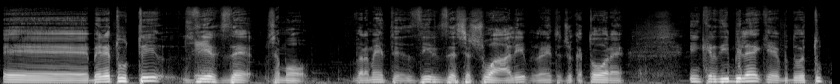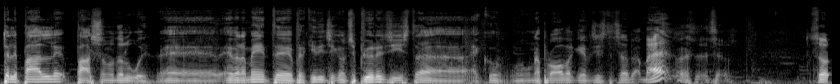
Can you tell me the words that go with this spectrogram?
Eh, bene tutti, Zirkze, siamo veramente Zirkze sessuali, veramente giocatore incredibile che, dove tutte le palle passano da lui. Eh, è veramente, per chi dice che non c'è più il regista, ecco, una prova che il regista ce l'abbia. Beh, So-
